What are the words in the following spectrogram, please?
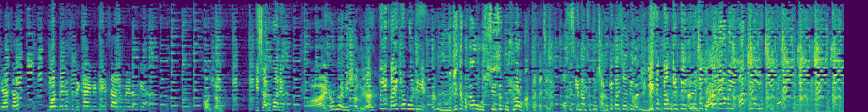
क्या सब बहुत दिनों से दिखाई नहीं दिए सालू मैडम के यहाँ। कौन चालू ये शालू कौन है? I don't know any Shalu यार। तो ये बाइक क्या बोल रही है? अरे मुझे क्या पता चीज़ से पूछ लो। अब पता चला ऑफ़िस के नाम से तुम शालू के पास जाते हो। ये सब काम करते हो तो मुझे धोखा दे रहे हो मेरी बात सुनो।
